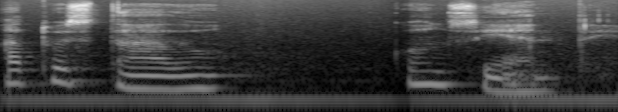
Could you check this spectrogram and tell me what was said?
a tu estado consciente.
